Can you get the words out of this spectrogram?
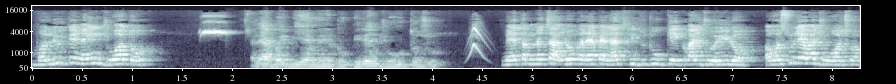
મળ્યું કે નહીં જુઓ તો? અલ્યા ભાઈ બે મિનિટ ઊભી રહીને જોઉં તો શું? મેં તમને ચાલુ કર્યા પહેલા જ કીધું તું કે એકવાર જોઈ લો. હવે શું લેવા જોવો છો?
